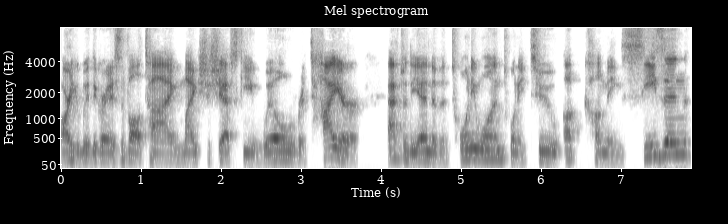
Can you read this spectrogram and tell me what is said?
arguably the greatest of all time, Mike Krzyzewski, will retire after the end of the 21 22 upcoming season.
